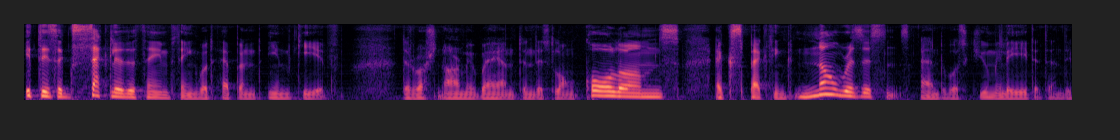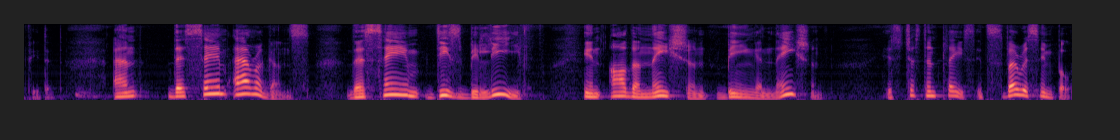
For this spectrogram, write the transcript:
It is exactly the same thing what happened in Kiev. The Russian army went in these long columns, expecting no resistance, and was humiliated and defeated. And the same arrogance, the same disbelief in other nation being a nation it's just in place. It's very simple.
